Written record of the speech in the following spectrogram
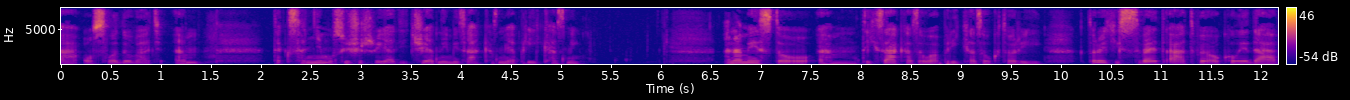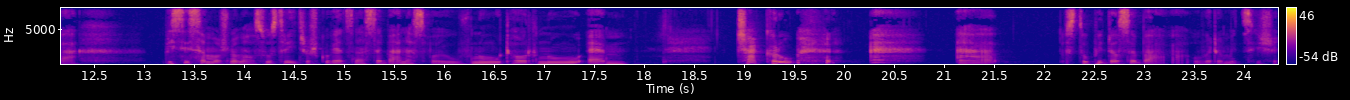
a osledovať, um, tak sa nemusíš riadiť žiadnymi zákazmi a príkazmi a namiesto um, tých zákazov a príkazov, ktorý, ktoré ti svet a tvoje okolie dáva, by si sa možno mal sústrediť trošku viac na seba, na svoju vnútornú um, čakru a vstúpiť do seba a uvedomiť si, že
